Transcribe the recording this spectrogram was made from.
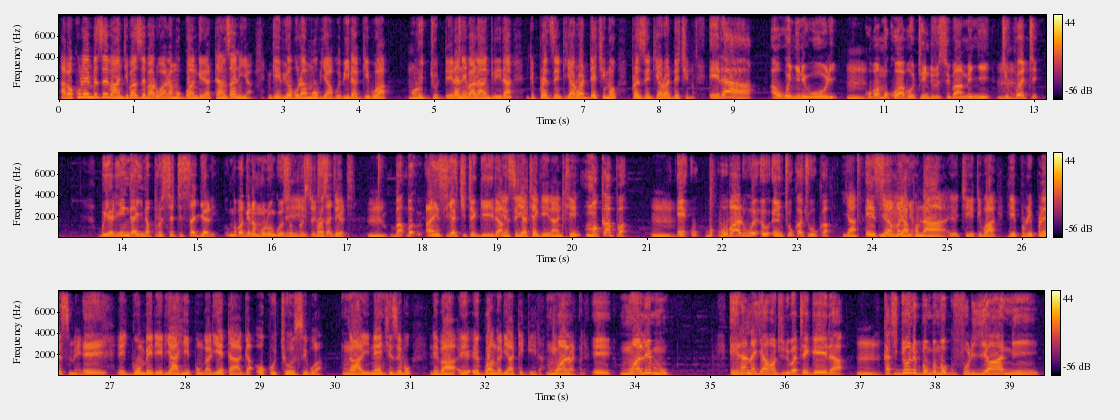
abakulembeze bangi baze balwala mu ggwanga erya tanzania ng'ebyobulamu byabwe biragibwa mu lujjudde era ne balangirira nti pulezidenti yalwadde kino pulezidenti yalwadde kino era awo wenyini wooli Mm. kubamu kwabo otindi lusi bamenye kikwete bwe yali nga ayina prostate surgery nga bagenda mulongoosa Eh, prostate prostate. surgery Mm. Ensi yakitegeera ensi yategeera nti mukapa eh, baaliwo eh, enkyukakyuka ya- ensi yafuna eh, kiyitibwa hip replacement. Eh. eggumba eryo erya hip nga lyetaaga okukyusibwa. Ng'alina ekizibu ba- e- eggwanga lyategeera eh, mwalimu. Era naye abantu ne bategeera. Mm. kati john bombe magufuli yaani?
